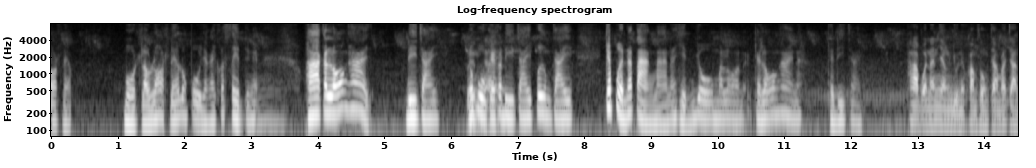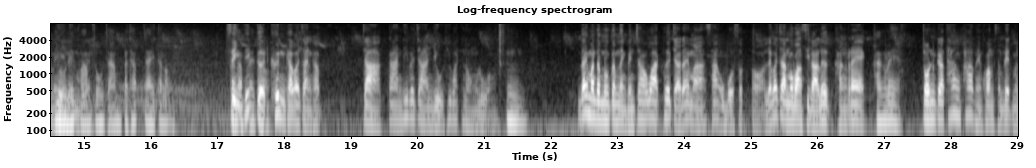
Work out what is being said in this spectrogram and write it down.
รอดแล้ว โบสถ์เรารอดแล้วหลวงปู่ยังไงก็เสร็จอย่างเงี้ยพากันร้องไห้ ดีใจ หลวงปู่แกก็ดีใจปลื้มใจ แกเปิดหน้าต่างมานะเห็นโยมมารอนะแกร้องไห้นะแกดีใจ ภาพวันนั้นยังอยู่ในความทรงจำพระอาจารย์ไม่อยู่มีในลืมความเลือนทรงจำประทับใจตลอด สิ่งที่เกิดขึ้นครับอาจารย์ครับ จากการที่พระอาจารย์อยู่ที่วัดหนองหลวง อืมได้มาดำรงตำแหน่งเป็นเจ้าวาดเพื่อจะได้มาสร้างอุโบสถต่อ และพระอาจารย์มาวางศิลาฤกษ์ครั้งแรก ครั้งแรกจนกระทั่งภาพแห่งความสำเร็จมัน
